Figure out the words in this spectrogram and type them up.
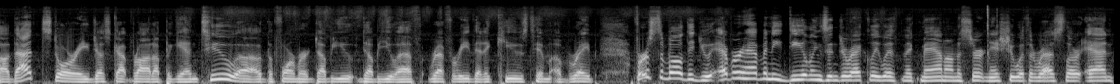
uh, that story just got brought up again to uh, the former WWF referee that accused him of rape. First of all, did you ever have any dealings indirectly with McMahon on a certain issue with a wrestler? And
